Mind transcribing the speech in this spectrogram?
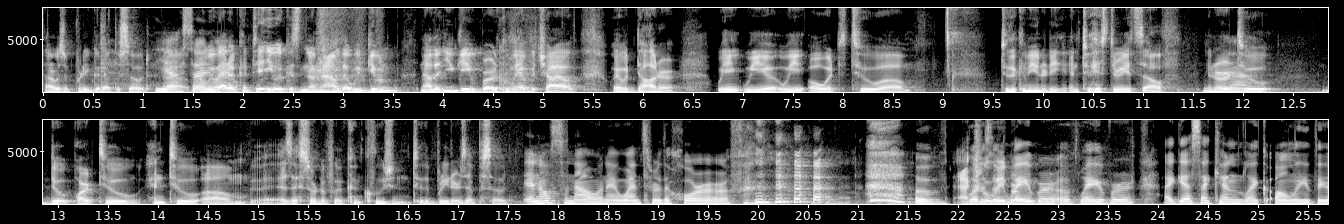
that was a pretty good episode. Yeah, Uh, so but we got to continue it because you know now that we've given now that you gave birth and we have a child, we have a daughter. We we uh, we owe it to um, to the community and to history itself in order Yeah. to do a part two and to um, as a sort of a conclusion to the breeders episode. And also now when I went through the horror of of what Actual is it, labor? labor of labor, I guess I can like only the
